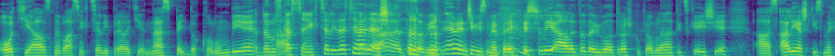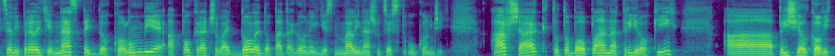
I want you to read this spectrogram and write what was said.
odtiaľ sme vlastne chceli preletieť naspäť do Kolumbie. A do Ruska a... ste nechceli zaťahať až? A, toto by, neviem, či by sme prešli, ale toto by bolo trošku problematickejšie. A z Aliašky sme chceli preletieť naspäť do Kolumbie a pokračovať dole do Patagónie, kde sme mali našu cestu ukončiť. Avšak toto bol plán na 3 roky a prišiel COVID.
